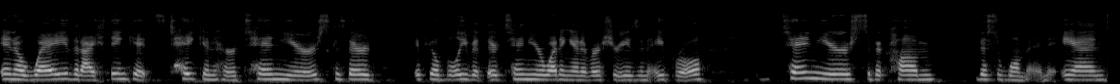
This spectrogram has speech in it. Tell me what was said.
in a way that I think it's taken her 10 years because they're, if you'll believe it, their 10 year wedding anniversary is in April, 10 years to become this woman. And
